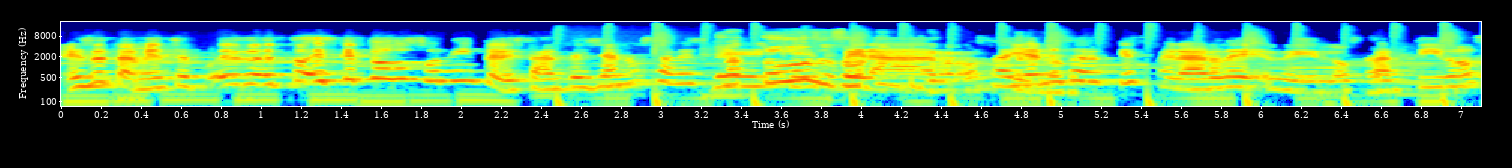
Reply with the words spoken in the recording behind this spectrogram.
ese también se es, que todos son interesantes, ya no sabes qué, esperar, o sea, ya no sabes qué esperar de, de los partidos.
